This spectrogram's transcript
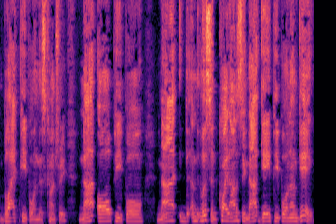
black people in this country. Not all people, not, I mean, listen, quite honestly, not gay people, and I'm gay.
